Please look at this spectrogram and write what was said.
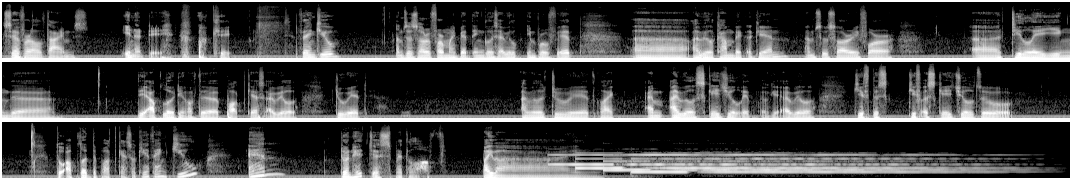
several times in a day. Okay. Thank you. I'm so sorry for my bad english. I will improve it. Uh, i will come back again. I'm so sorry for uh, delaying the the uploading of the podcast. I will do it. I will do it like i'm i will schedule it okay? I will give this give a schedule to to upload the podcast okay? Thank you. And don't hate just spread the love. Bye bye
